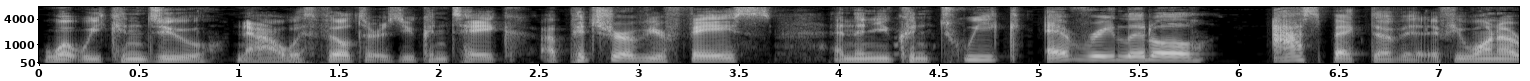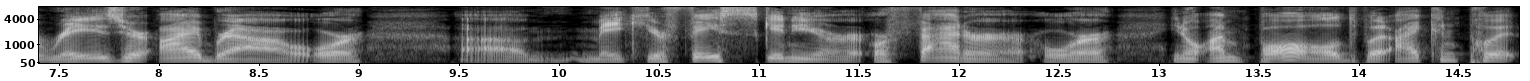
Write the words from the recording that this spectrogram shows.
what we can do now with filters. You can take a picture of your face and then you can tweak every little aspect of it. If you want to raise your eyebrow or um, make your face skinnier or fatter, or, you know, I'm bald, but I can put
